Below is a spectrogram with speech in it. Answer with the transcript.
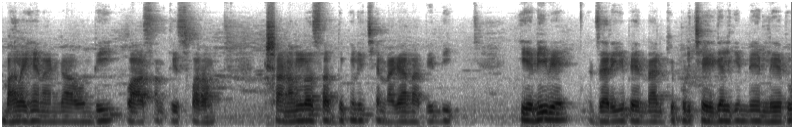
బలహీనంగా ఉంది వాసంతి స్వరం. క్షణంలో సర్దుకుని చిన్నగా నవ్వింది. ఎనీవే జరిగిపోయిన దానికి ఇప్పుడు చేయగలిగిందేం లేదు.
